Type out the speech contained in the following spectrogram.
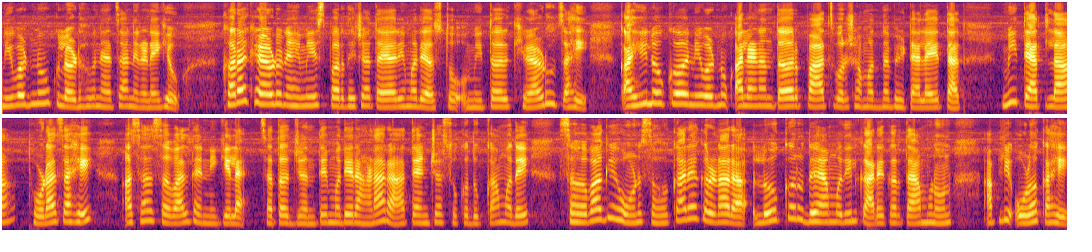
निवडणूक लढवण्याचा निर्णय घेऊ. खरा खेळाडू नेहमी स्पर्धेच्या तयारीमध्ये असतो. मी तर खेळाडूच आहे. काही लोक निवडणूक आल्यानंतर पाच वर्षामधनं भेटायला येतात. मी त्यातला थोडाच आहे असा सवाल त्यांनी केलाय. सतत जनतेमध्ये राहणारा त्यांच्या सुखदुःखामध्ये सहभागी होऊन सहकार्य करणारा लोकहृदयामधील कार्यकर्ता म्हणून आपली ओळख आहे.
